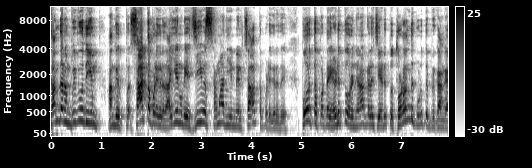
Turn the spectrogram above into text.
சந்தனம் விபூதியும் அங்கு சாத்தப்படுகிறது. ஐயனுடைய ஜீவ சமாதியின் மேல் சாத்தப்படுகிறது. போர்த்தப்பட்ட எடுத்து ஒரு அஞ்சு நாள் கழிச்சு எடுத்து தொடர்ந்து கொடுத்துட்டு இருக்காங்க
